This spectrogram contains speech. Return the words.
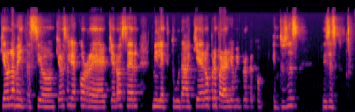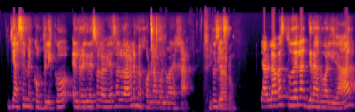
quiero la meditación, quiero salir a correr, quiero hacer mi lectura, quiero preparar yo mi propia... Entonces, dices, ya se me complicó el regreso a la vida saludable, mejor la vuelvo a dejar. Sí, Entonces, claro. Ya hablabas tú de la gradualidad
